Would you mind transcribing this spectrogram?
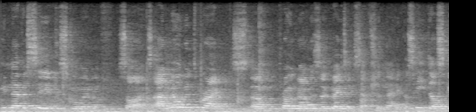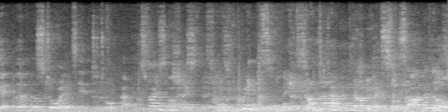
You never see a historian of science. And Melvin Bragg's um, program is a great exception there because he does get the historians in to talk about history of Simon science. Shakespeare. Simon does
